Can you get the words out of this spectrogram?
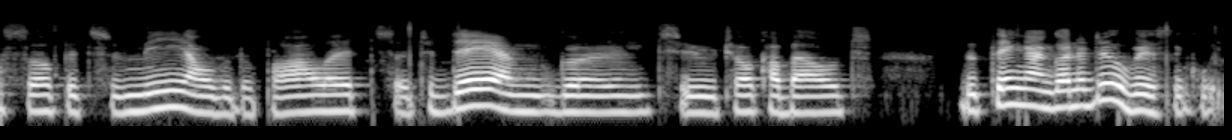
what's up? It's me, Albert the Pilot. So today I'm going to talk about the thing I'm gonna do basically.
